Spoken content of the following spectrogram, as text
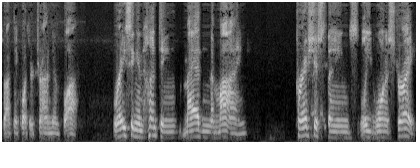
So I think what they're trying to imply. Racing and hunting madden the mind precious things lead one astray.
